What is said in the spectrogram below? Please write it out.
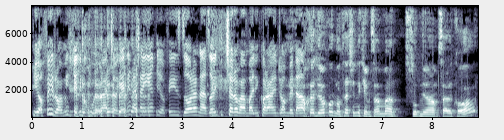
قیافه رامی خیلی خوبه بچه یعنی قشنگ یه قیافه زار نظری که چرا من باید این کار انجام بدم؟ آخه نگاه کن نکتهش اینه که مثلا من صبح میرم سر کار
